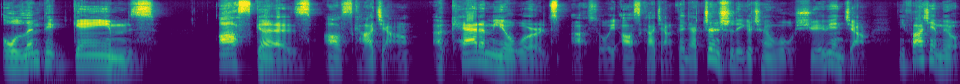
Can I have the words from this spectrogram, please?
？Olympic Games、Oscars 奥斯卡奖、Academy Awards 啊，所谓奥斯卡奖更加正式的一个称呼，学院奖。你发现没有，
